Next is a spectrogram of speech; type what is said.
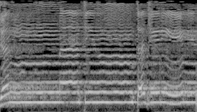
جنات تجري من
